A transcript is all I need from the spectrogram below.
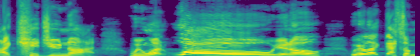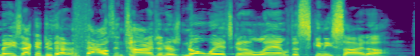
I kid you not we went, whoa, you know? We were like, that's amazing. I could do that a thousand times, and there's no way it's going to land with the skinny side up.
